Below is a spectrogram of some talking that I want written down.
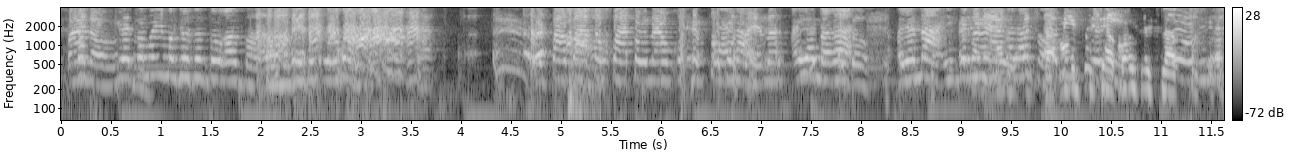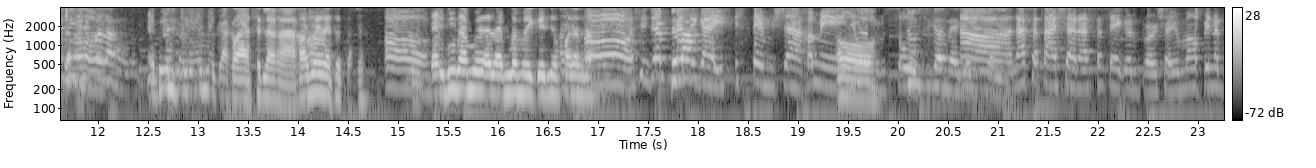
Paano? Kwento mo yung magsusuntukan pa. Oh, magsusuntukan pa. Nagpapatong-patong na yung kwento ko Ayan na, ayan na nga. Ayan na, na, pa lang to. the mystery. lang, context lang. Interview pa lang. Ito yung dalawa magkaklase lang ha. Kami nasa taas. Oo. Kaya hindi namin alam na may ganyan pala na. Oo, si Jeff Diba? kasi guys, STEM siya. Kami, yung so, ah, nasa taas siya, nasa second floor siya. Yung mga pinag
